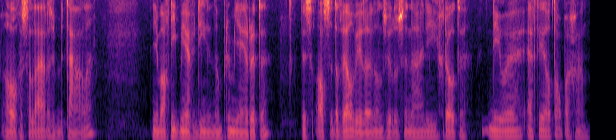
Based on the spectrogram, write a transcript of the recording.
hoge salarissen betalen. Je mag niet meer verdienen dan premier Rutte. Dus als ze dat wel willen, dan zullen ze naar die grote nieuwe RTL Talpa gaan.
